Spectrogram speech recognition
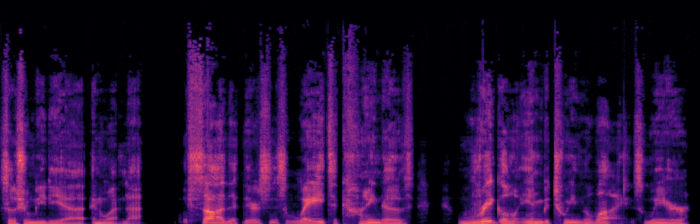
social media and whatnot, I saw that there's this way to kind of wriggle in between the lines where,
